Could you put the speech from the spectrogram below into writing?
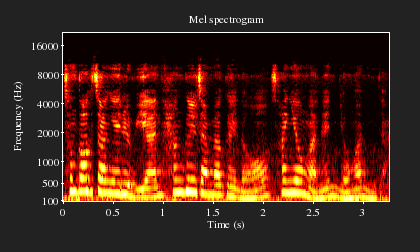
청각장애를 위한 한글 자막을 넣어 상영하는 영화입니다.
